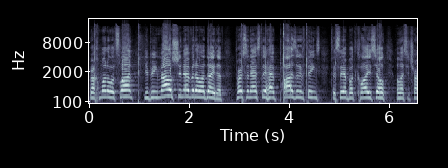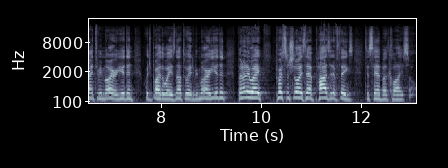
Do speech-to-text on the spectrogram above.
Rahman al you're being malshin eved al Person has to have positive things to say about Yisrael, unless you're trying to be Ma'ir Yidden, which, by the way, is not the way to be Ma'ir Yidden. But anyway, person should always have positive things to say about Yisrael.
